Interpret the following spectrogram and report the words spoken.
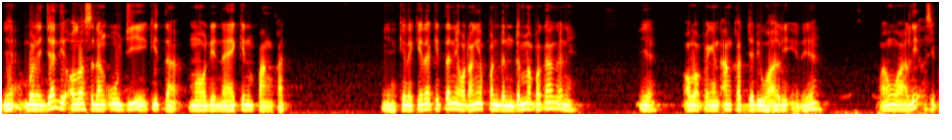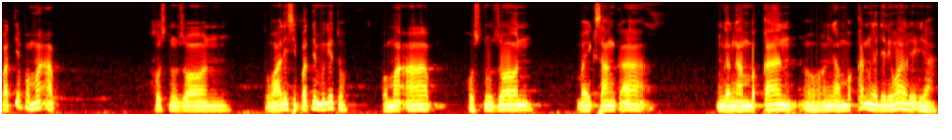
ya boleh jadi Allah sedang uji kita mau dinaikin pangkat. Ya, kira-kira kita nih orangnya pendendam apa kagak nih? Ya, Allah pengen angkat jadi wali gitu ya. Mau wali sifatnya pemaaf. Husnuzon. Wali sifatnya begitu. Pemaaf, husnuzon, baik sangka, enggak ngambekan. Oh, ngambekan enggak jadi wali ya.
